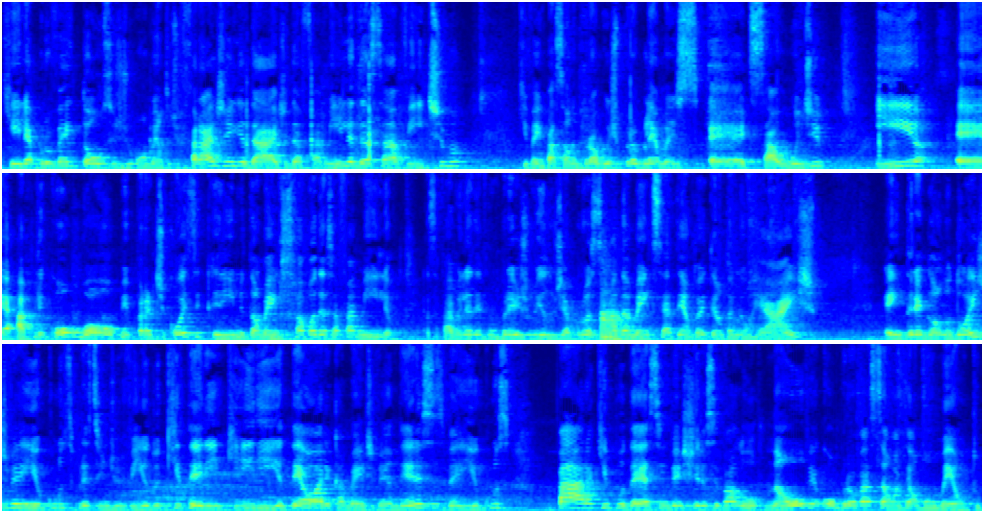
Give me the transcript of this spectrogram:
que ele aproveitou-se de um momento de fragilidade da família dessa vítima, que vem passando por alguns problemas é, de saúde, e é, aplicou um golpe, praticou esse crime também em desfavor dessa família. Essa família teve um prejuízo de aproximadamente 70, 80 mil reais, entregando dois veículos para esse indivíduo que, teria, que iria, teoricamente, vender esses veículos para que pudesse investir esse valor. Não houve a comprovação até o momento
